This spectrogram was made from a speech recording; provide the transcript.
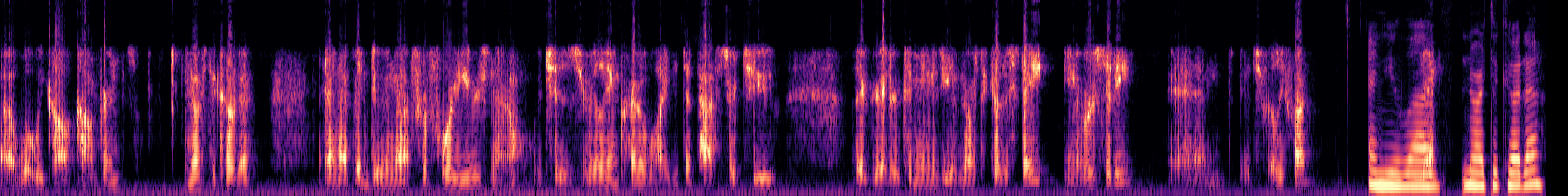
uh, what we call conference, North Dakota. And I've been doing that for four years now, which is really incredible. I get to pastor to the greater community of North Dakota State University, and it's really fun. And you love yeah. North Dakota?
